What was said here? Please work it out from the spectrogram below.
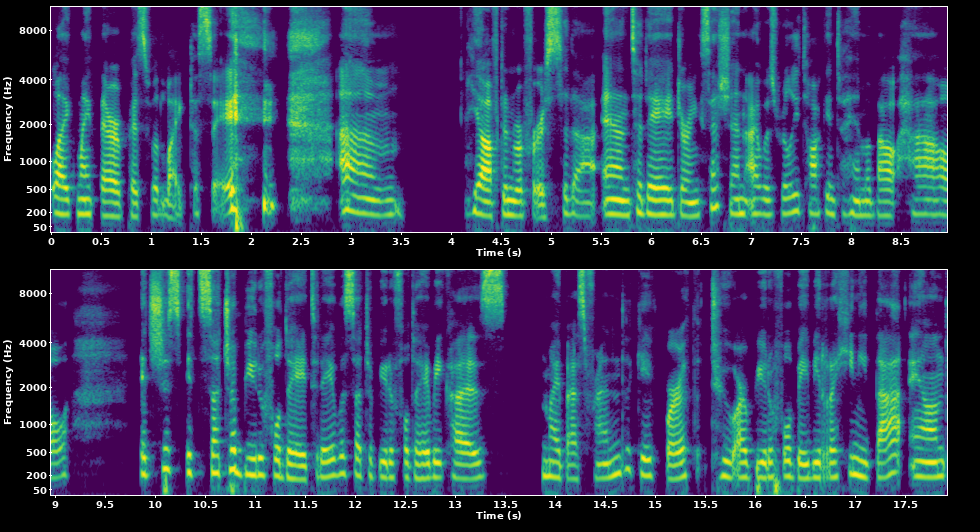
like my therapist would like to say. um, he often refers to that. And today during session, I was really talking to him about how it's just, it's such a beautiful day. Today was such a beautiful day because my best friend gave birth to our beautiful baby Reginita, and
